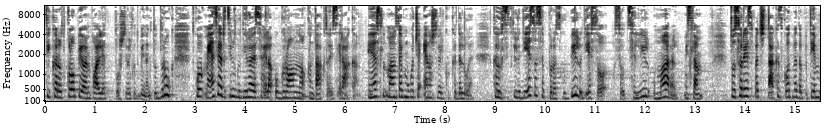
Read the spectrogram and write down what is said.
ti kar odklopijo in pol je to številko dobi nekdo drug. Tako meni se je recimo zgodilo, da sem imela ogromno kontaktov iz Iraka. In jaz imam zdaj mogoče eno številko, ki deluje. Ker ljudje so se porazgubili, ljudje so se odselili, umrli. Mislim, to so res pač take zgodbe, da potem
